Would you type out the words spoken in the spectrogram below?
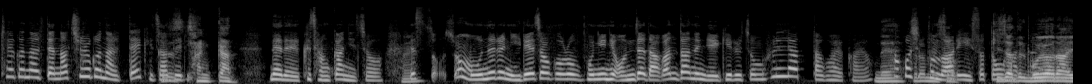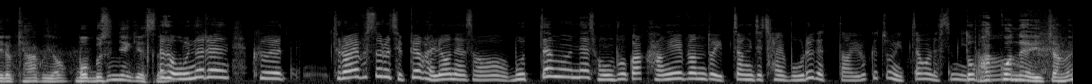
퇴근할 때나 출근할 때 기자들이 잠깐 네네 그 잠깐이죠. 네. 그래서 좀 오늘은 이례적으로 본인이 언제 나간다는 얘기를 좀 흘렸다고 할까요? 네, 하고 싶은 말이 있었던 것 같아요. 기자들 모여라 이렇게 하고요. 뭐 무슨 얘기했어요? 그래서 오늘은 그 드라이브 스루 집회 관련해서 뭐 때문에 정부가 강경 일변도 입장인지 잘 모르겠다 이렇게 좀 입장을 냈습니다. 또 바꿨네 입장을?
